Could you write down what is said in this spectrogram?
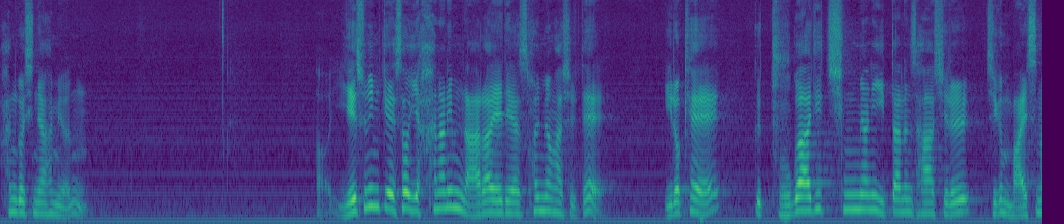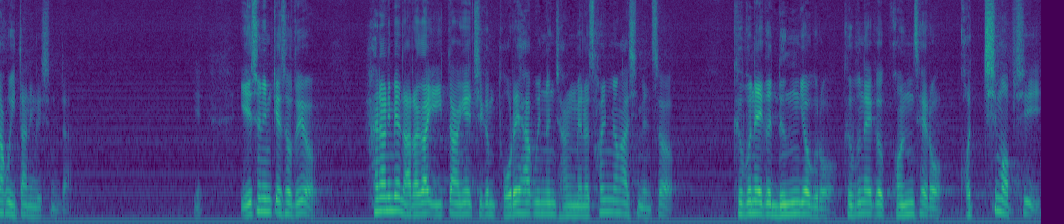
한 것이냐 하면 어, 예수님께서 이 하나님 나라에 대해서 설명하실 때 이렇게 그 두 가지 측면이 있다는 사실을 지금 말씀하고 있다는 것입니다. 예, 예수님께서도요 하나님의 나라가 이 땅에 지금 도래하고 있는 장면을 설명하시면서 그분의 그 능력으로 그분의 그 권세로 거침없이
